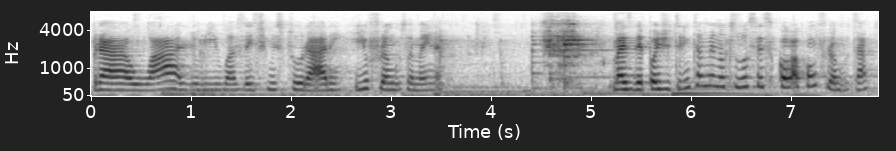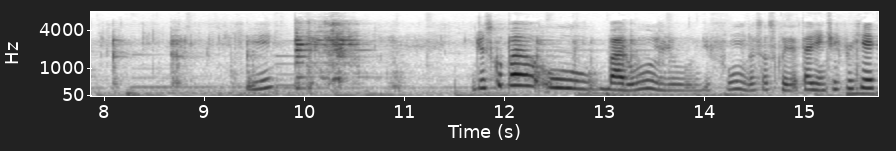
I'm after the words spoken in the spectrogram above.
para o alho e o azeite misturarem e o frango também, né? Mas depois de 30 minutos vocês colocam o frango, tá? Aqui. Desculpa o barulho de fundo, essas coisas, tá, gente? É porque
